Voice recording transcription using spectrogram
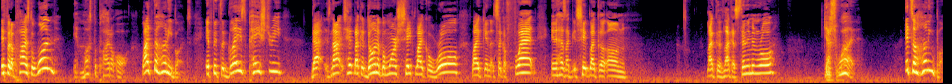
if it applies to one, it must apply to all. Like the honey buns. If it's a glazed pastry that is not shaped like a donut but more shaped like a roll, like in it's like a flat and it has like it's shaped like a um like a like a cinnamon roll, guess what? It's a honey bun.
